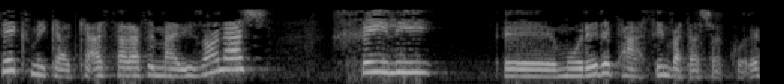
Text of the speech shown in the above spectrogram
فکر می‌کرد که از طرف مریضانش خیلی مورد تحسین و تشکره.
